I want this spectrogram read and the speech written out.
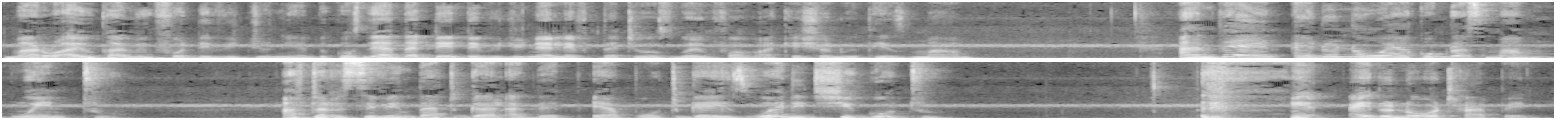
Maro, are you coming for David Jr.? Because the other day, David Jr. left that he was going for a vacation with his mom. And then, I don't know where Congress mom went to. After receiving that girl at the airport, guys, where did she go to? I don't know what happened.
